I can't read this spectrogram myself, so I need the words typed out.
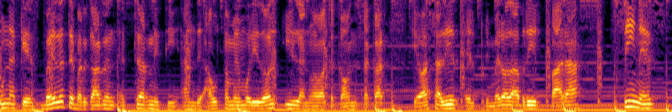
Una que es Violet Evergarden Eternity and the Auto Memory Doll. Y la nueva que acaban de sacar, que va a salir el primero de abril para cines.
